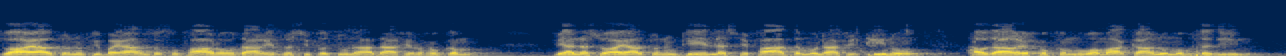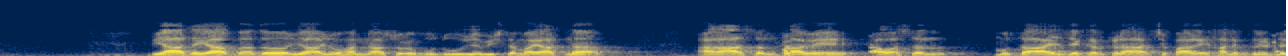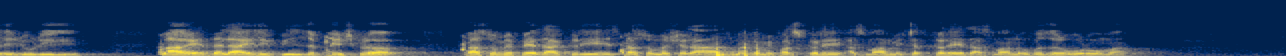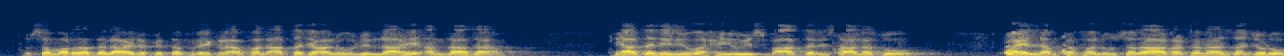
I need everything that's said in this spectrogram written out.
دوا آیاتونو کې بیان د کفارو داغه دو صفاتونه د آخر حکم بیا لسو آیاتونو کې لس صفات د منافقینو او داغه حکم و ما کانو مهتدین بیا د یا بد یا یوحنا سعبدو یوشتم آیاتنا اغا اصل داوی او اصل مدعای ذکر کړه چې پاره خلق درې ډلې جوړیږي هغه دلایل پنځه پیش کړو تاسو مې پیدا کړی تاسو مشران مکه مې فرش کړی اسمان مې چت کړی د اسمان او بزر وروما نو سمره دلایل په تفریق لا فلا تجعلوا لله اندادا یا دلیل وحی و اثبات د رسالتو فیلم تفلو سرا رټنا زجرو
